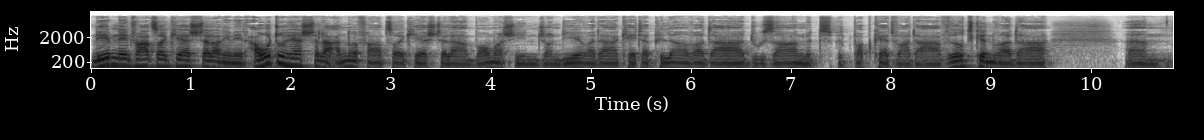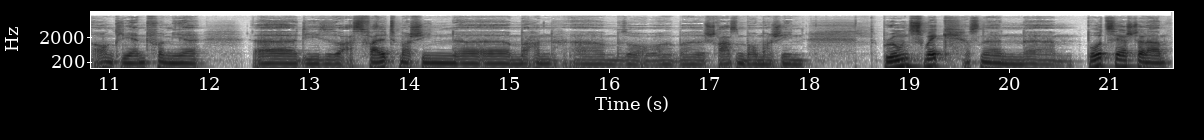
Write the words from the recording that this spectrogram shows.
Neben den Fahrzeugherstellern, neben den Autohersteller, andere Fahrzeughersteller, Baumaschinen, John Deere war da, Caterpillar war da, Dusan mit, mit Bobcat war da, Wirtgen war da, ähm, auch ein Klient von mir, äh, die so Asphaltmaschinen äh, machen, äh, so äh, Straßenbaumaschinen. Brunswick ist ein äh, Bootshersteller,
